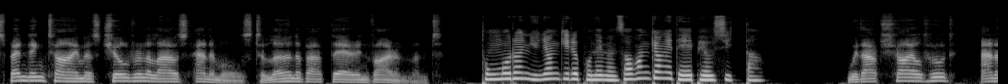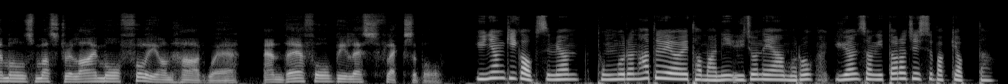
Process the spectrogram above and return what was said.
Spending time as children allows animals to learn about their environment. 동물은 유년기를 보내면서 환경에 대해 배울 수 있다. Without childhood, animals must rely more fully on hardware, and therefore be less flexible. 유년기가 없으면 동물은 하드웨어에 더 많이 의존해야 하므로 유연성이 떨어질 수밖에 없다.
